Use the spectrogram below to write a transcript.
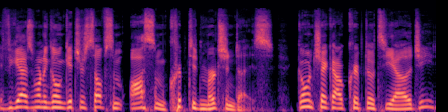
If you guys want to go and get yourself some awesome cryptid merchandise, go and check out Cryptoteeology.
